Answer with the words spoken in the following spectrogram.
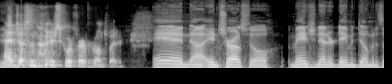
Yeah. At Justin underscore Ferber on Twitter. And uh, in Charlottesville, managing editor Damon Dillman is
